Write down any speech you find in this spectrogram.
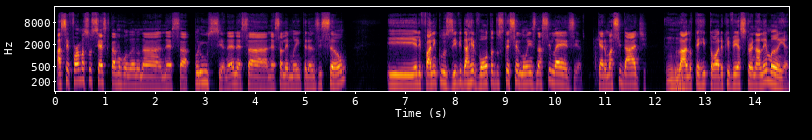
às reformas sociais que estavam rolando na, nessa Prússia, né? nessa, nessa Alemanha em transição. E ele fala, inclusive, da revolta dos tecelões na Silésia, que era uma cidade lá no território que veio a se tornar Alemanha.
